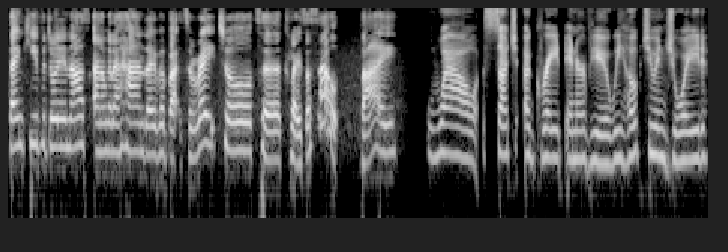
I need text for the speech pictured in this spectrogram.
Thank you for joining us. And I'm going to hand over back to Rachel to close us out. Bye. Wow. Such a great interview. We hoped you enjoyed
